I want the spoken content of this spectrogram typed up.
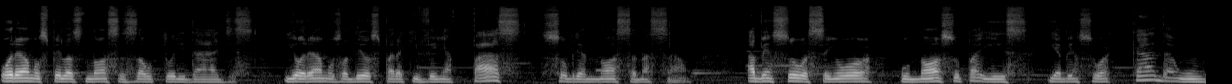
oramos pelas nossas autoridades e oramos, ó Deus, para que venha paz sobre a nossa nação. Abençoa, Senhor, o nosso país e abençoa cada um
